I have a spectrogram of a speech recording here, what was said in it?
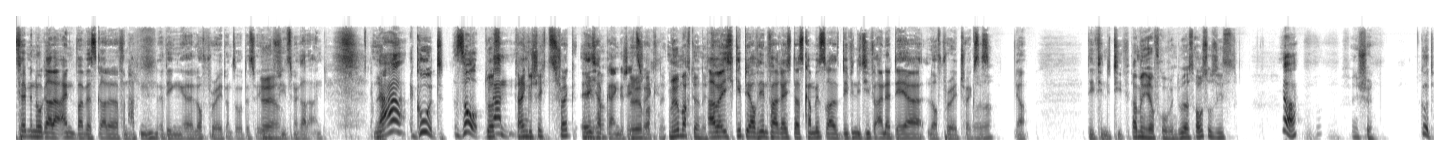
fällt mir nur gerade ein, weil wir es gerade davon hatten, wegen äh, Love Parade und so, deswegen Ja, ja. fiel es mir gerade ein. Na, gut. So, Du hast dann. keinen Geschichtstrack? Ich hab ne? keinen Geschichtstrack. Nö, macht. Nö, macht ja nicht. Aber ich gebe dir auf jeden Fall recht, dass Camisra definitiv einer der Love Parade Tracks ist. Ja. Ja. Definitiv. Da bin ich ja froh, wenn du das auch so siehst. Ja, Finde ich schön. gut.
